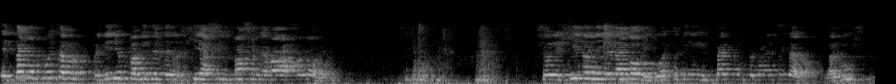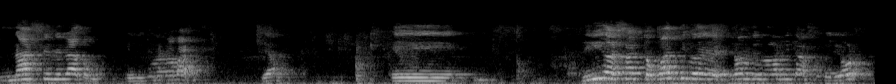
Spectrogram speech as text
Está compuesta por pequeños paquetes de energía sin masa llamadas fotones. Se origina a nivel atómico. Esto tiene que estar completamente claro. La luz nace en el átomo, en ninguna otra parte. ¿ya? Eh, debido al salto cuántico del electrón de una órbita superior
